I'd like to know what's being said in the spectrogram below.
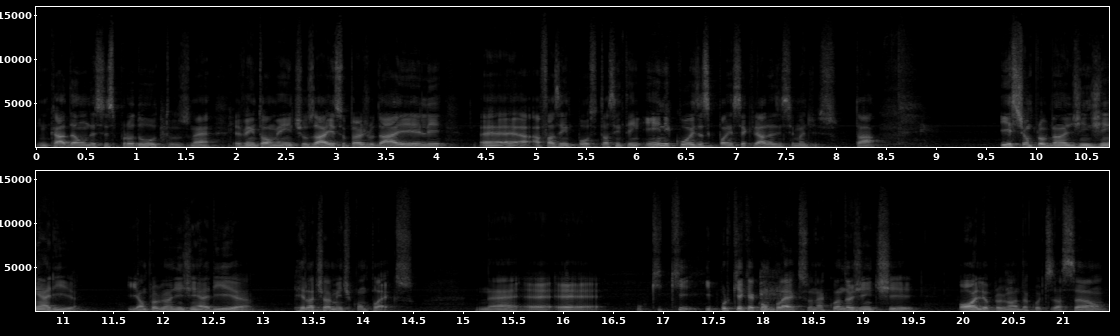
em cada um desses produtos, né, eventualmente usar isso para ajudar ele é, a fazer imposto. Então, assim, tem N coisas que podem ser criadas em cima disso. Tá? Este é um problema de engenharia. E é um problema de engenharia relativamente complexo. Né? É, é, o que, que e por que, que é complexo? Né? Quando a gente olha o problema da cotização,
